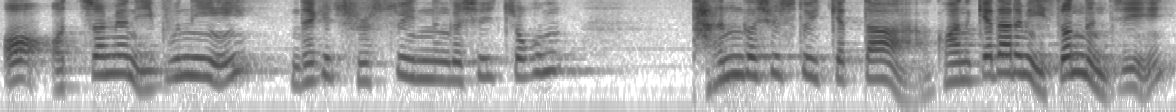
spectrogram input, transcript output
어, 어쩌면 이분이 내게 줄 수 있는 것이 조금 다른 것일 수도 있겠다고 하는 깨달음이 있었는지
